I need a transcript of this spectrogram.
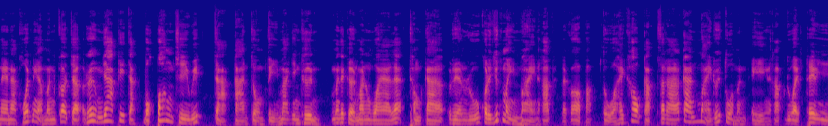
ในอนาคตเนี่ยมันก็จะเริ่มริ่มยากที่จะปกป้องชีวิตจากการโจมตีมากยิ่งขึ้น มันจะเกิดมันแวร์และทำการเรียนรู้กลยุทธ์ใหม่ๆนะครับ แล้วก็ปรับตัวให้เข้ากับสถานการณ์ใหม่ด้วยตัวมันเองนะครับ ด้วยเทคโนโลยี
